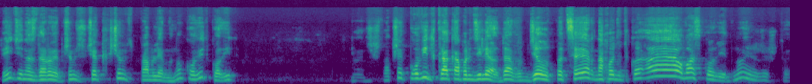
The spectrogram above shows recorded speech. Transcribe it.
Пейте на здоровье. Почему, в чем проблема? Ну, ковид, ковид. Вообще ковид как определяют, да, делают ПЦР, находят такой, а, у вас ковид, ну и что?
